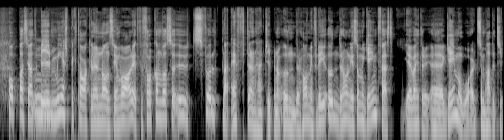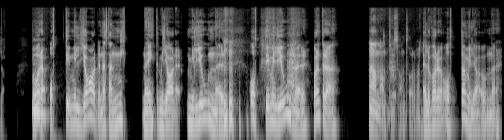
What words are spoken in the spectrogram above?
hoppas jag att det blir mm. mer spektakel än någonsin varit. För folk kommer vara så utsvultna efter den här typen av underhållning. För det är ju underhållning som Gamefest, eh, vad heter det, uh, Game Award som hade typ, vad var det, 80 mm. miljarder, nästan 90, nej inte miljarder, miljoner. 80 miljoner, var det inte det? Ja, någonting sånt var det väl. Eller var det 8 miljoner?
